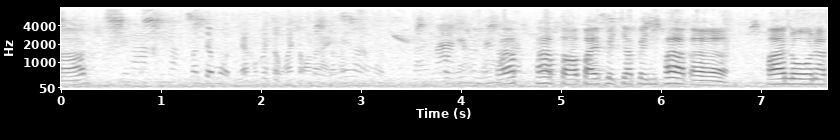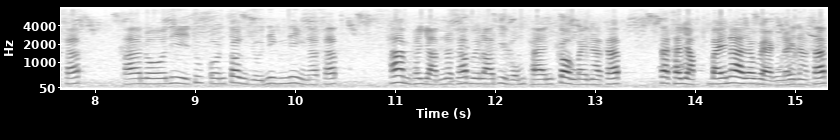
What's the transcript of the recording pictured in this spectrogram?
าม ครับ ภาพต่อไปเป็นจะเป็นภาพเอ่อพาโนนะครับพาโนนี่ทุกคนต้องอยู่นิ่งๆนะครับ ห้ามขยับนะครับ เวลาที่ผมแพนกล้องไปนะครับ ถ้าขยับใบหน้าจะแหว่งเลยนะครับ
